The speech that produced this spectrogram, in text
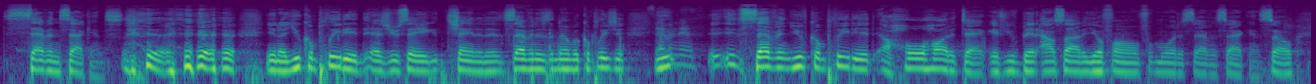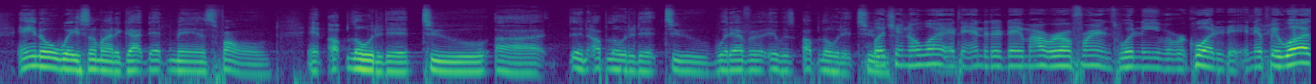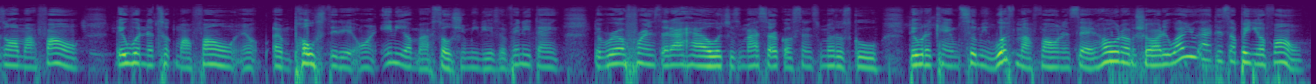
seven seconds. you know, you completed, as you say, Shana, that seven is the number completion. Seven you, is. It's seven. You've completed a whole heart attack if you've been outside of your phone for more than seven seconds. So, ain't no way somebody got that man's phone and uploaded it to uh, and uploaded it to whatever it was uploaded to. But you know what? At the end of the day, my real friends wouldn't even recorded it. And if it was on my phone, they wouldn't have took my phone and, and posted it on any of my social medias. If anything, the real friends that I had, which is my circle since middle school, they would have came to me with my phone and said, "Hold up, shorty, why you got this up in your phone?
